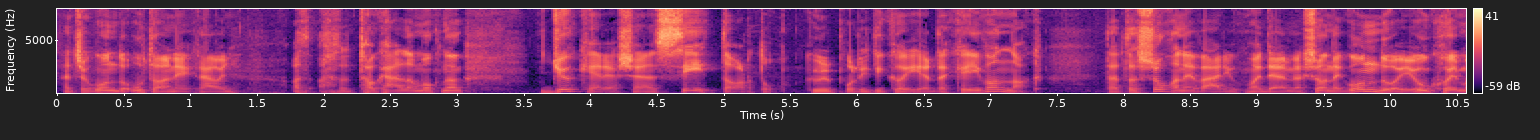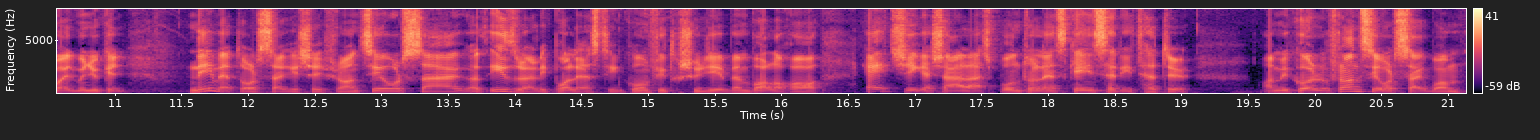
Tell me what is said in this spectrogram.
Hát csak gondol, utalnék rá, hogy az a tagállamoknak gyökeresen széttartó külpolitikai érdekei vannak. Tehát azt soha ne várjuk majd el, meg soha ne gondoljuk, hogy majd mondjuk egy Németország és egy Franciaország az izraeli-palesztin konfliktus ügyében valaha egységes álláspontra lesz kényszeríthető. Amikor Franciaországban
